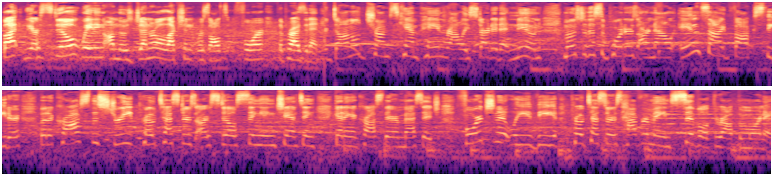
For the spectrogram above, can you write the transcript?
But we are still waiting on those general election results for the president. Donald Trump's campaign rally started at noon. Most of the supporters are now inside Fox Theater, but across the street, protesters are still singing, chanting, getting across their message. Fortunately, the protesters have remained civil throughout the morning.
